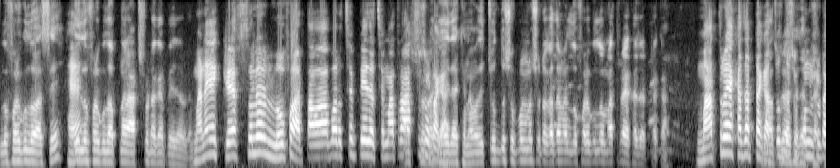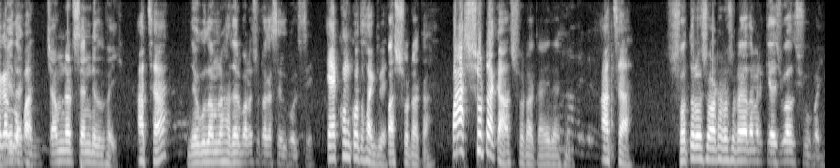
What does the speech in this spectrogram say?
লোফারগুলো আছে হ্যাঁ। এই লোফারগুলো আপনার আটশো টাকা পেয়ে যাবেন। মানে ক্রেপসোলের লোফার তাও আবার হচ্ছে পেয়ে যাচ্ছে মাত্র আটশো টাকা। এই দেখেন আমাদের চোদ্দশো পনেরোশো টাকা দামের লোফারগুলো মাত্র এক হাজার টাকা। মাত্র এক হাজার টাকা চোদ্দশো 1000 পনেরোশো টাকা। টাকার লোফার চামড়ার স্যান্ডেল ভাই। আচ্ছা। যেগুলো আমরা হাজার বারোশো টাকা সেল করছি। এখন কত থাকবে? পাঁচশো টাকা। পাঁচশো টাকা? পাঁচশো টাকা এই দেখেন। আচ্ছা। সতেরোশো আঠারোশো টাকা দামের ক্যাজুয়াল শু ভাই।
